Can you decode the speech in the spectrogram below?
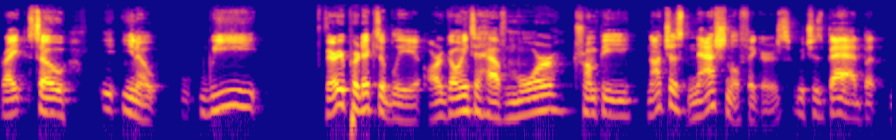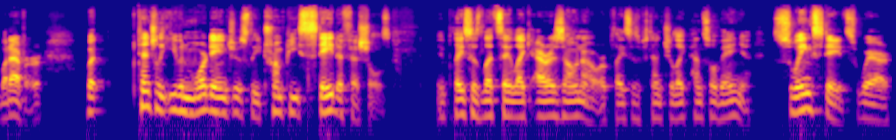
right? So, you know, we very predictably are going to have more Trumpy, not just national figures, which is bad, but whatever, but potentially even more dangerously, Trumpy state officials in places, let's say like Arizona or places potentially like Pennsylvania, swing states where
